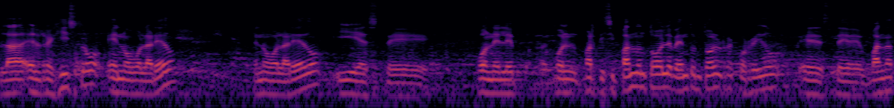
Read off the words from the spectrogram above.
la- el registro en Nuevo Laredo, en Nuevo Laredo y este con el e- con- participando en todo el evento, en todo el recorrido, este, van, a,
